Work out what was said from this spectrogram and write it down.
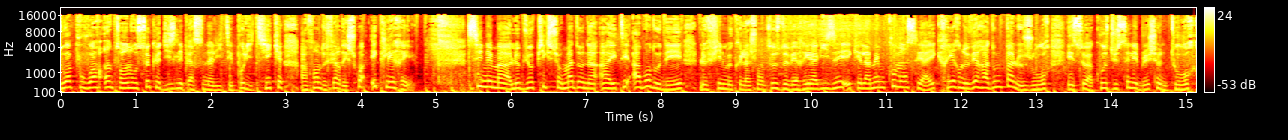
doit pouvoir entendre ce que disent les personnalités politiques afin de faire des choix éclairés. Cinéma, le biopic sur Madonna a été abandonné. Le film que la chanteuse devait réaliser et qu'elle a même commencé à écrire ne verra donc le jour, et ce à cause du Celebration Tour.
